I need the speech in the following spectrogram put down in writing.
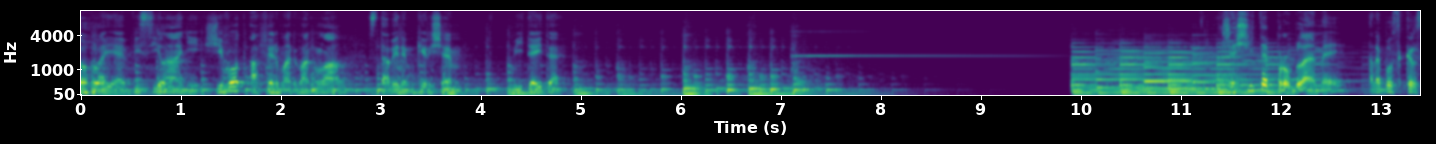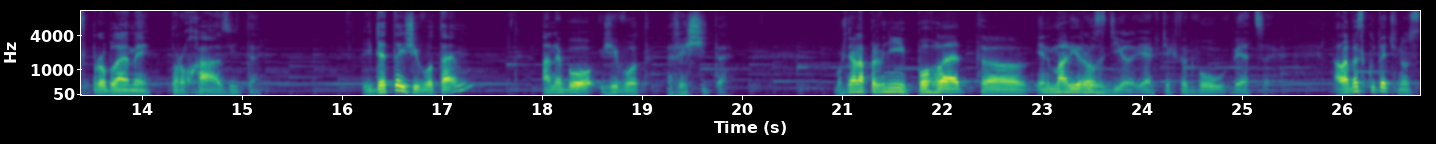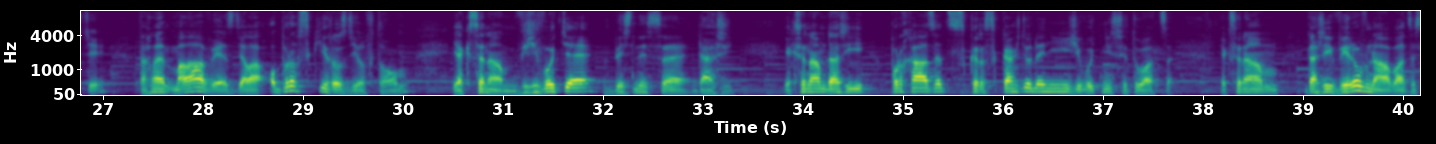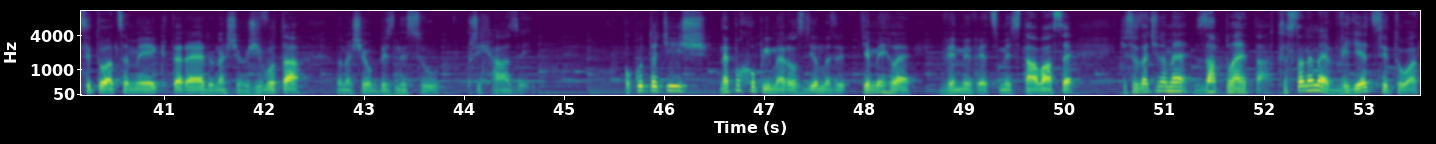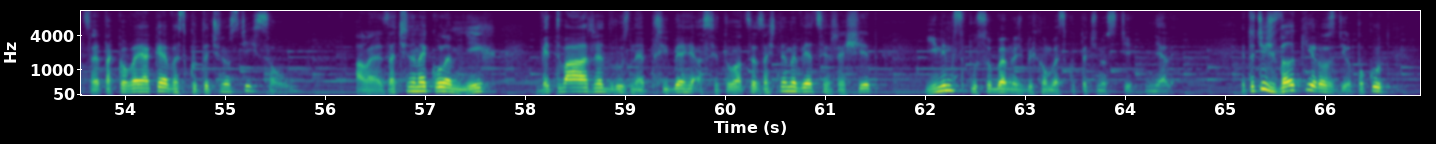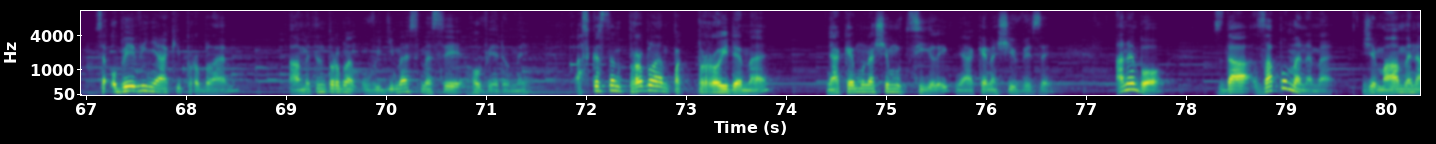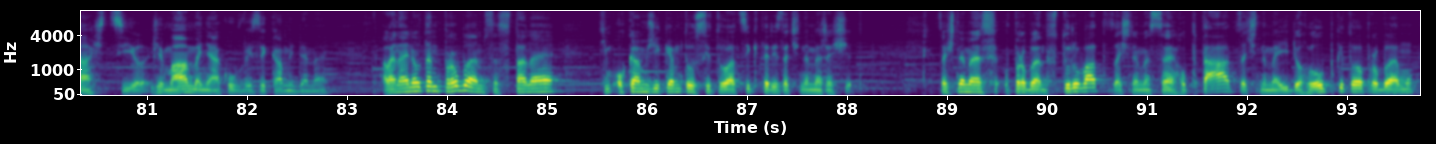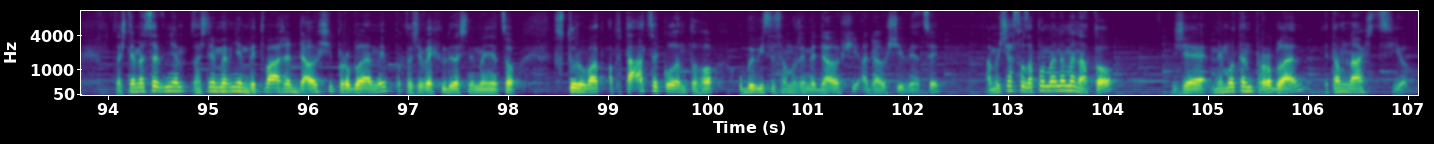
tohle je vysílání Život a firma 2.0 s Davidem Kiršem. Vítejte. Řešíte problémy, anebo skrz problémy procházíte? Jdete životem, anebo život řešíte? Možná na první pohled eh, jen malý rozdíl je v těchto dvou věcech. Ale ve skutečnosti tahle malá věc dělá obrovský rozdíl v tom, jak se nám v životě, v biznise daří. Jak se nám daří procházet skrz každodenní životní situace. Jak se nám daří vyrovnávat se situacemi, které do našeho života, do našeho biznisu přicházejí. Pokud totiž nepochopíme rozdíl mezi těmihle dvěmi věcmi, stává se, že se začneme zaplétat. Přestaneme vidět situace takové, jaké ve skutečnosti jsou, ale začneme kolem nich vytvářet různé příběhy a situace, začneme věci řešit jiným způsobem, než bychom ve skutečnosti měli. Je totiž velký rozdíl, pokud se objeví nějaký problém a my ten problém uvidíme, jsme si ho vědomi a skrz ten problém pak projdeme nějakému našemu cíli, nějaké naší vizi, anebo zda zapomeneme že máme náš cíl, že máme nějakou vizi, kam jdeme, ale najednou ten problém se stane tím okamžikem, tou situací, který začneme řešit. Začneme problém studovat, začneme se ho ptát, začneme jít do hloubky toho problému, začneme, se v něm, začneme v něm vytvářet další problémy, protože ve chvíli začneme něco studovat a ptát se kolem toho, objeví se samozřejmě další a další věci. A my často zapomeneme na to, že mimo ten problém je tam náš cíl.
